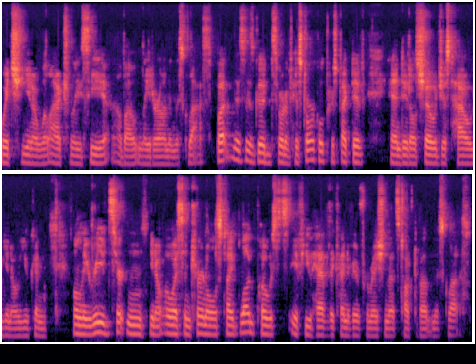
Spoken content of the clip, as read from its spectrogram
which you know we'll actually see about later on in this class. But this is good sort of historical perspective, and it'll show just how you know you can only read certain you know OS internals type blog posts if you have the kind of information that's talked about in this class.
